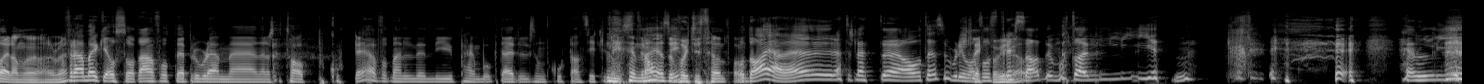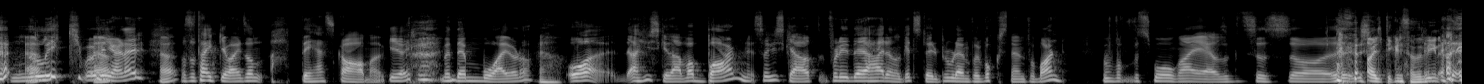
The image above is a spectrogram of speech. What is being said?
varene under armen. For jeg merker også at jeg har fått det problemet når jeg skal ta opp kortet. Jeg har fått meg en ny pengebok der liksom kortene sitter litt Nei, altså stramt får i. ikke sånn. Og da er det rett og slett eh, av og til så blir man Slekk så stressa at du må ta en liten En liten Ja. likk på fingeren her. Ja. Og så tenker man sånn ah, Det skal man ikke gjøre, men det må jeg gjøre nå. Ja. Og jeg husker da jeg var barn, så husker jeg at Fordi det her er nok et større problem for voksne enn for barn. For Små unger er jo så, så, så Alltid klissete til fingrene.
